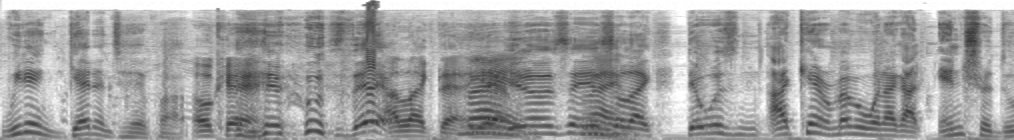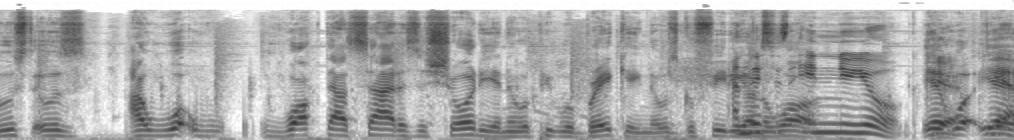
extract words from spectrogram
we didn't get into hip hop. Okay. it was there. I like that. Right. Yeah. You know what I'm saying? So like there was I can't remember when I got introduced. It was I walked outside as a shorty and there were people breaking. There was graffiti And on this is in New York. yeah, Yeah. Well, yeah,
